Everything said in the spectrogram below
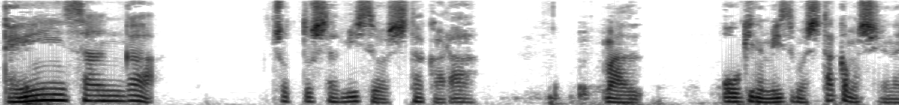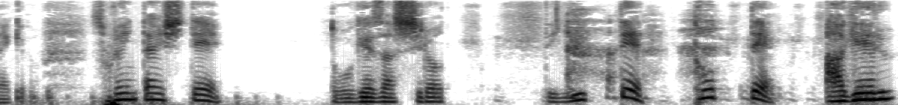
店員さんがちょっとしたミスをしたから、まあ、大きなミスもしたかもしれないけど、それに対して、土下座しろって言って、取ってあげる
